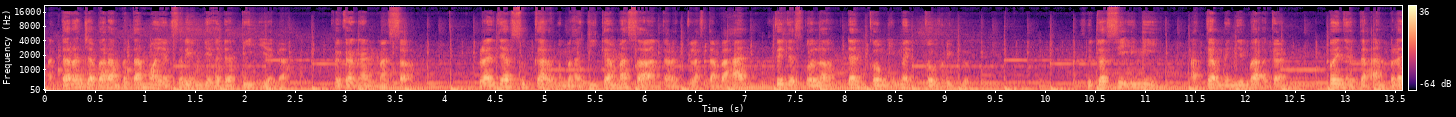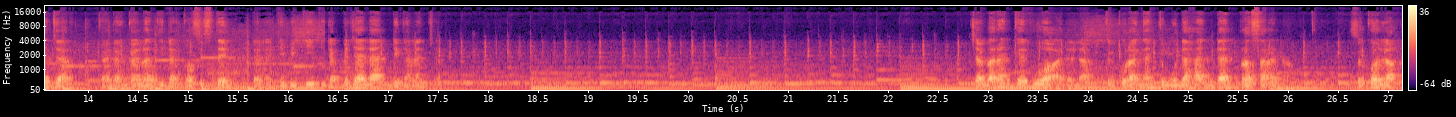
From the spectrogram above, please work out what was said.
Antara cabaran pertama yang sering dihadapi ialah kekangan masa. Pelajar sukar membahagikan masa antara kelas tambahan, kerja sekolah dan komitmen kokurikulum. Situasi ini akan menyebabkan penyertaan pelajar kadang-kala tidak konsisten dan aktiviti tidak berjalan dengan lancar. Cabaran kedua adalah kekurangan kemudahan dan prasarana. Sekolah,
